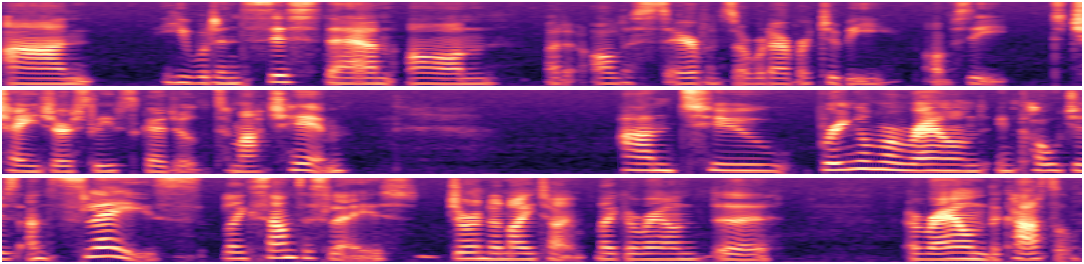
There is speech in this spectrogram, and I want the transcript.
And he would insist then on all his servants or whatever to be obviously to change their sleep schedule to match him and to bring him around in coaches and sleighs like Santa sleighs during the night time like around the around the castle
